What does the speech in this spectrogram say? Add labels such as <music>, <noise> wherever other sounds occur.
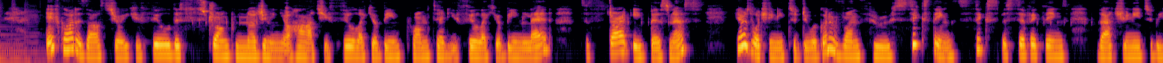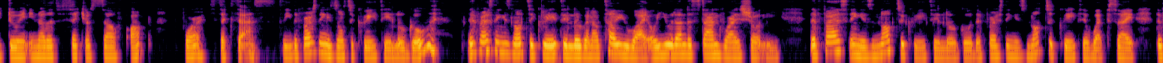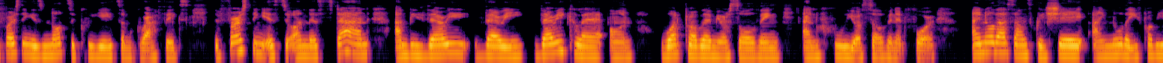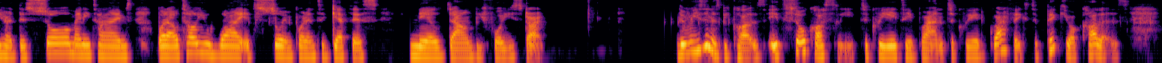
if God has asked you, you feel this strong nudging in your heart, you feel like you're being prompted, you feel like you're being led to start a business, here's what you need to do. We're going to run through six things, six specific things that you need to be doing in order to set yourself up for success. See, the first thing is not to create a logo. <laughs> the first thing is not to create a logo, and I'll tell you why, or you would understand why shortly. The first thing is not to create a logo. The first thing is not to create a website. The first thing is not to create some graphics. The first thing is to understand and be very, very, very clear on what problem you're solving and who you're solving it for. I know that sounds cliche. I know that you've probably heard this so many times, but I'll tell you why it's so important to get this nailed down before you start. The reason is because it's so costly to create a brand, to create graphics, to pick your colors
